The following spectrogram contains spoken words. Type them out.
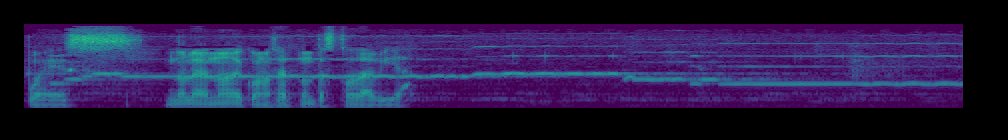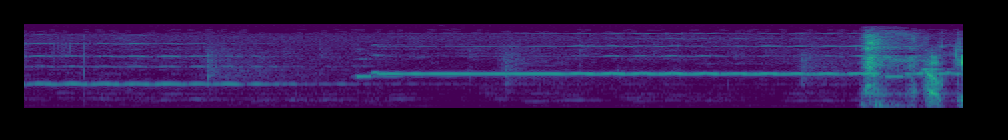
pues no le no de conocer tantas todavía. ok.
